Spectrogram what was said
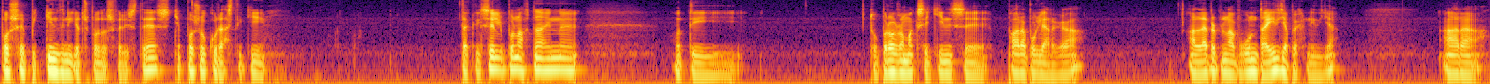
πόσο επικίνδυνη για τους ποδοσφαιριστές και πόσο κουραστική. Τα κλισέ λοιπόν αυτά είναι ότι το πρόγραμμα ξεκίνησε πάρα πολύ αργά, αλλά έπρεπε να βγουν τα ίδια παιχνίδια, άρα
